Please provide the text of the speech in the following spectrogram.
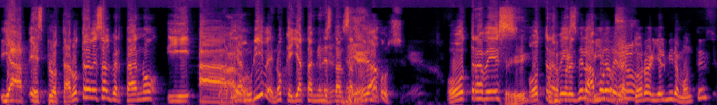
y a explotar otra vez a Albertano y a Claro. Adrián Uribe, ¿no? Que ya también están Bien. saturados. Otra vez, Sí. otra O sea, vez. pero es de la vida del actor Ariel Miramontes.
